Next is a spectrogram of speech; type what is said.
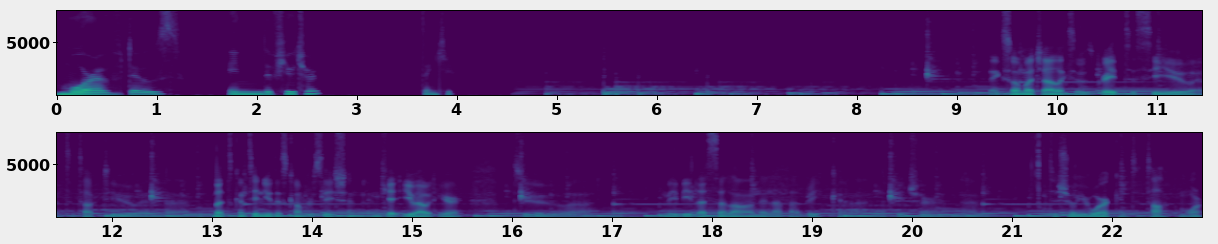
more of those in the future. Thank you. Thanks so much, Alex. It was great to see you and to talk to you. And um, let's continue this conversation and get you out here to uh, maybe le salon and la fabrique uh, in the future, and, um, to show your work and to talk more.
